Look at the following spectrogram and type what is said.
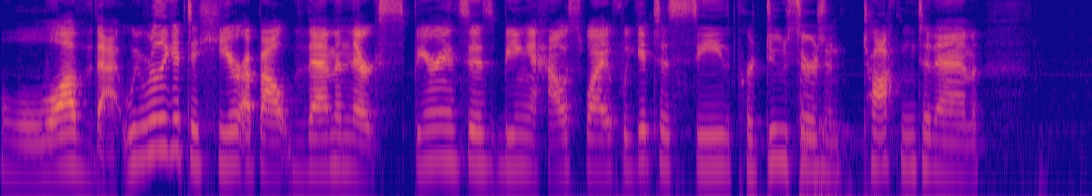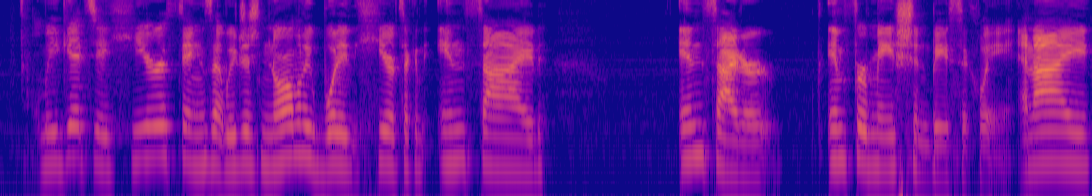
love that. We really get to hear about them and their experiences being a housewife. We get to see producers and talking to them. We get to hear things that we just normally wouldn't hear. It's like an inside insider information basically. And I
